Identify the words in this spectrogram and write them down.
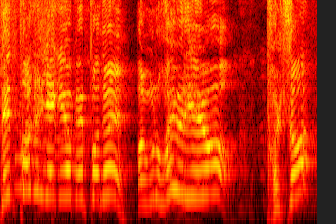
몇 번을 얘기해요. 몇 번을. 아 오늘 화요일이에요. 벌써?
